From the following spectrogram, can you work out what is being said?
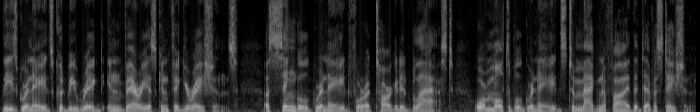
these grenades could be rigged in various configurations, a single grenade for a targeted blast, or multiple grenades to magnify the devastation.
